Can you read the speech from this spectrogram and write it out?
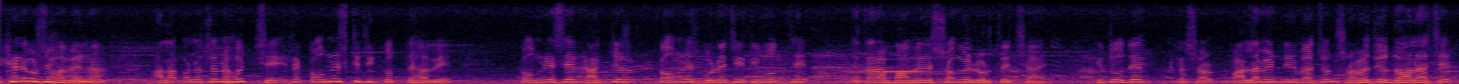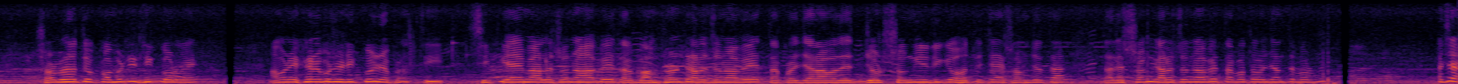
এখানে বসে হবে না, আলাপ আলোচনা হচ্ছে, এটা কংগ্রেসকে ঠিক করতে হবে। কংগ্রেসের রাজ্য, কংগ্রেস বলেছে ইতিমধ্যে যে তারা বামেদের সঙ্গে লড়তে চায়। কিন্তু ওদের একটা পার্লামেন্ট নির্বাচন, সর্বভারতীয় দল আছে সর্বভারতীয় কমিটি ঠিক করবে। আমরা এখানে বসে ঠিক করি না, প্রার্থী। সিপিআইএম আলোচনা হবে, তার বামফ্রন্টে আলোচনা হবে, তারপরে যারা আমাদের জোট সঙ্গী দিকে হতে চায়, সমঝোতা, তাদের সঙ্গে আলোচনা হবে, তারপর তোমরা জানতে পারবে। আচ্ছা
